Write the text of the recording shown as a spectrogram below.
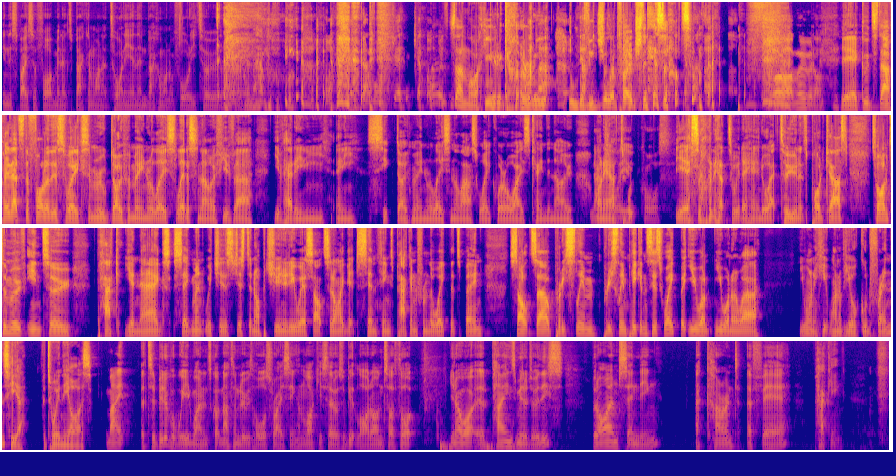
in the space of five minutes, back and one at twenty, and then back and one at forty-two. That, that, that, that might get it going. It's unlike you to go a really individual approach there. So it's on that. All right, move it on. yeah, good stuff. Hey, that's the fodder this week. Some real dopamine release. Let us know if you've uh, you've had any any sick dopamine release in the last week. We're always keen to know. On our Naturally, twi- of course. Yes, on our Twitter handle at Two Units Podcast. Time to move into Pack Your Nags segment, which is just an opportunity where Salts and I get to send things packing from the week that's been. Salts are pretty slim, pretty slim pickings this week, but you want you want to uh, you want to hit one of your good friends here between the eyes. Mate, it's a bit of a weird one. It's got nothing to do with horse racing. And like you said, it was a bit light on. So I thought, you know what? It pains me to do this, but I am sending a current affair packing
